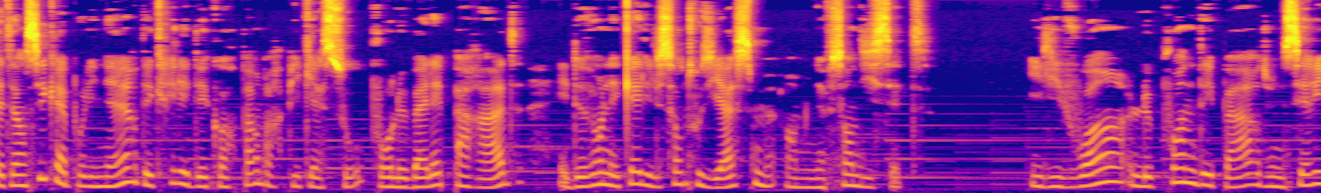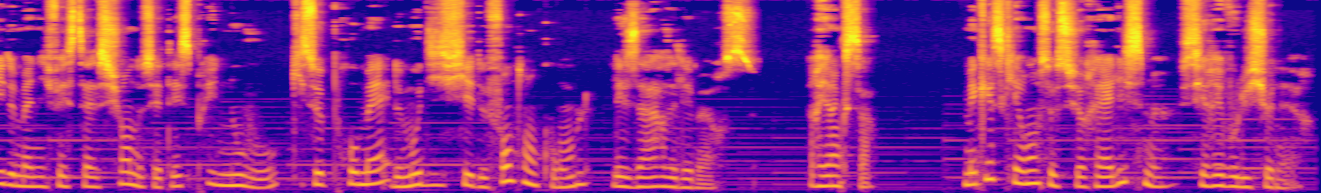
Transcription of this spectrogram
C'est ainsi qu'Apollinaire décrit les décors peints par Picasso pour le ballet Parade et devant lesquels il s'enthousiasme en 1917. Il y voit le point de départ d'une série de manifestations de cet esprit nouveau qui se promet de modifier de fond en comble les arts et les mœurs. Rien que ça. Mais qu'est-ce qui rend ce surréalisme si révolutionnaire?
